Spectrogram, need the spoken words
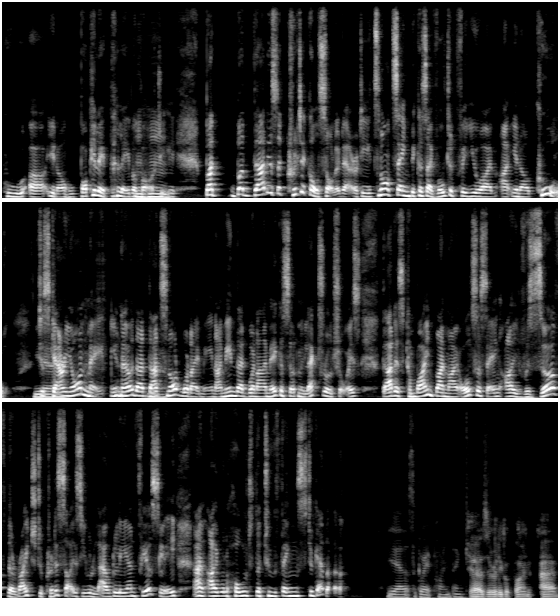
who uh, you know who populate the Labour mm-hmm. Party. But but that is a critical solidarity. It's not saying because I voted for you, I'm I, you know cool. Yeah. Just carry on, mate. You know that that's yeah. not what I mean. I mean that when I make a certain electoral choice, that is combined by my also saying I reserve the right to criticize you loudly and fiercely, and I will hold the two things together. Yeah, that's a great point. Thank you. Yeah, that's a really good point. Um,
